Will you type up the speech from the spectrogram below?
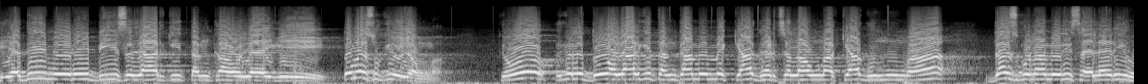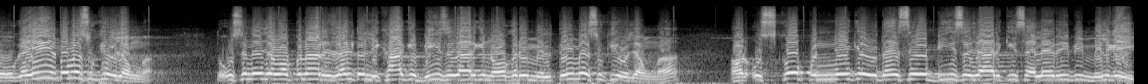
यदि मेरी बीस हज़ार की तनख्वाह हो जाएगी तो मैं सुखी हो जाऊँगा। क्यों? क्योंकि दो हज़ार की तनख्वाह में मैं क्या घर चलाऊँगा, क्या घूमूँगा? दस गुना मेरी सैलरी हो गई तो मैं सुखी हो जाऊँगा। तो उसने जब अपना रिज़ल्ट लिखा कि बीस हज़ार की नौकरी मिलते ही मैं सुखी हो जाऊँगा, और उसको पुण्य के उदय से बीस हज़ार की सैलरी भी मिल गई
